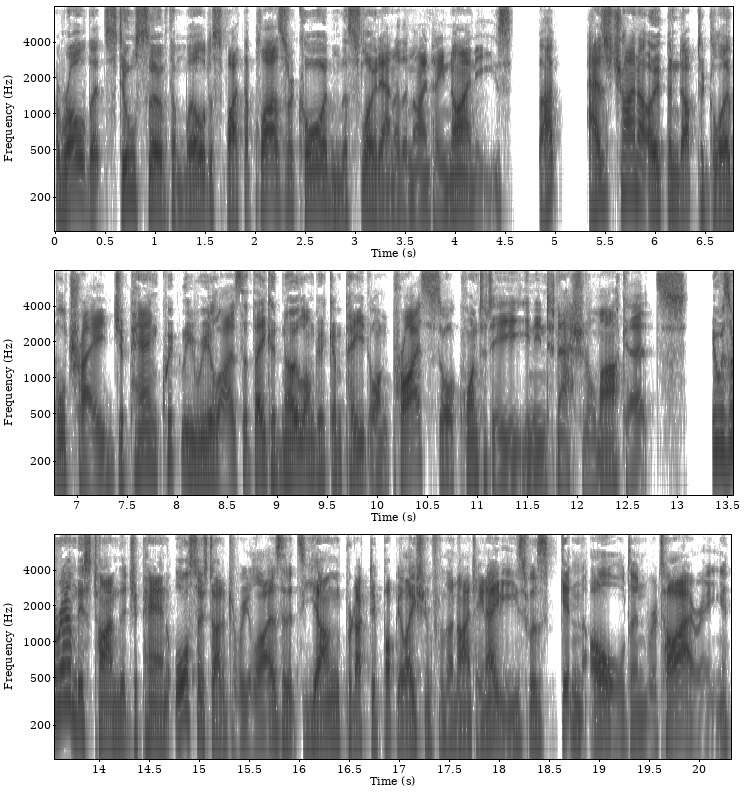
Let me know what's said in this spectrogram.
a role that still served them well despite the Plaza Accord and the slowdown of the 1990s. But as China opened up to global trade, Japan quickly realised that they could no longer compete on price or quantity in international markets. It was around this time that Japan also started to realise that its young, productive population from the 1980s was getting old and retiring,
